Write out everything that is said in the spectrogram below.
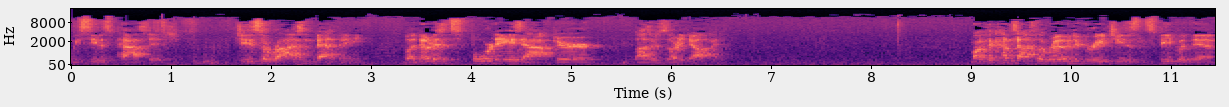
we see this passage. Jesus arrives in Bethany, but notice it's four days after Lazarus has already died. Martha comes out to the road to greet Jesus and speak with him,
